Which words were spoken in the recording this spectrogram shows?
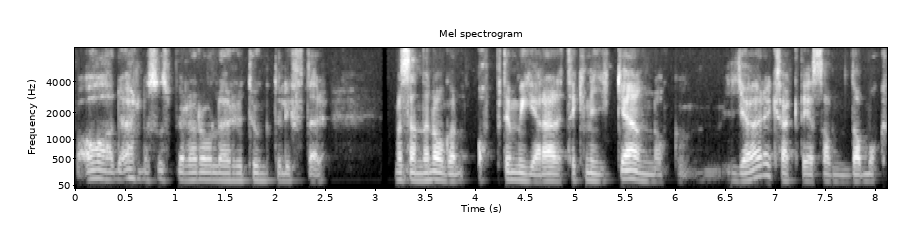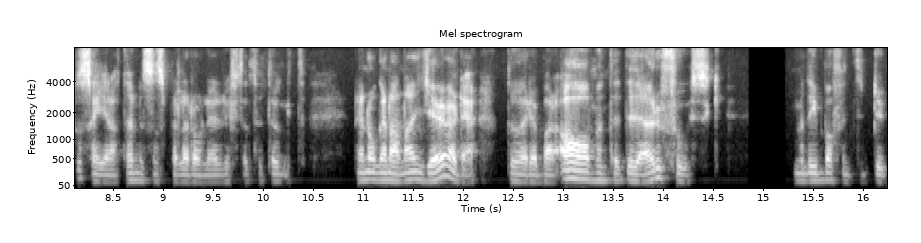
ah, det enda som spelar roll är hur tungt du lyfter. Men sen när någon optimerar tekniken och gör exakt det som de också säger att det enda som spelar roll är lyfta för tungt. När någon annan gör det, då är det bara, ja ah, men det, det där är fusk. Men det är bara för att inte du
